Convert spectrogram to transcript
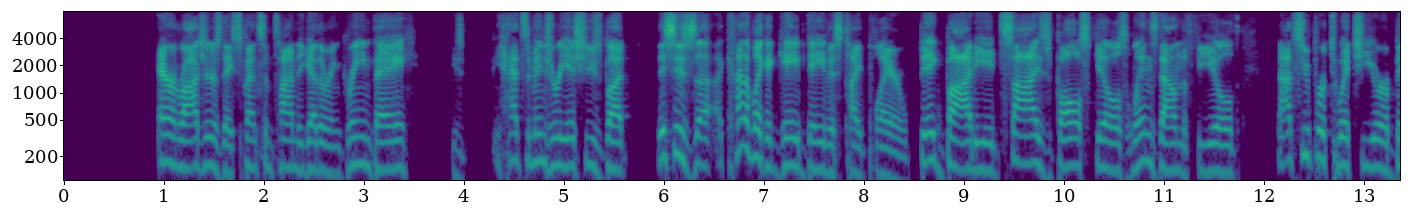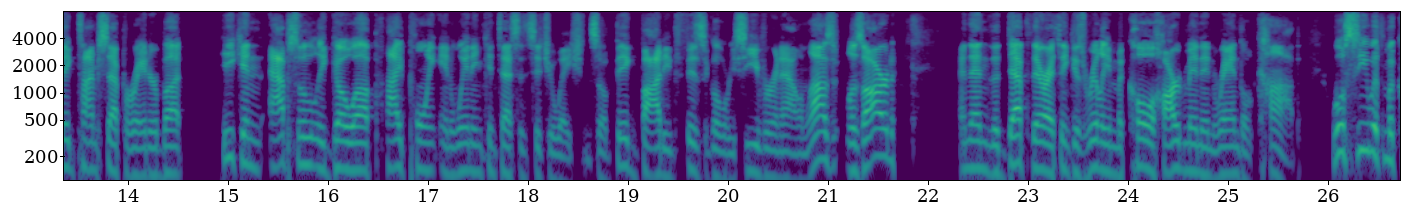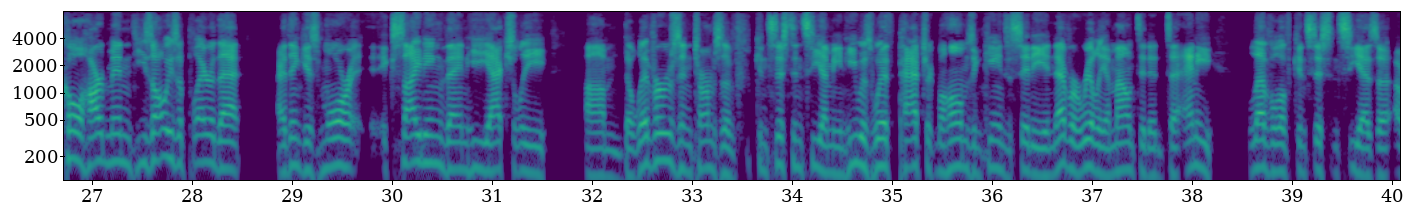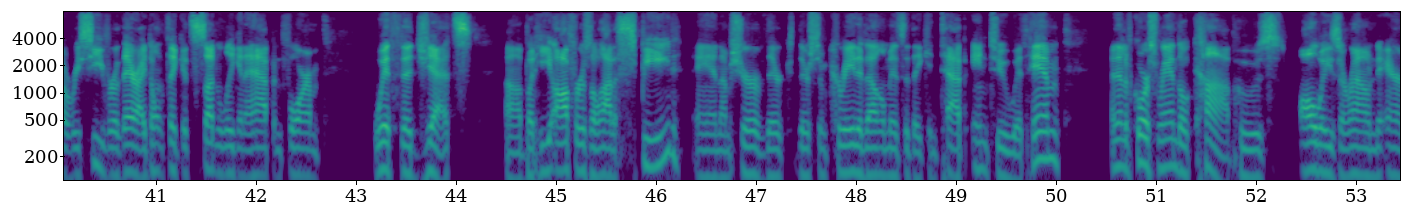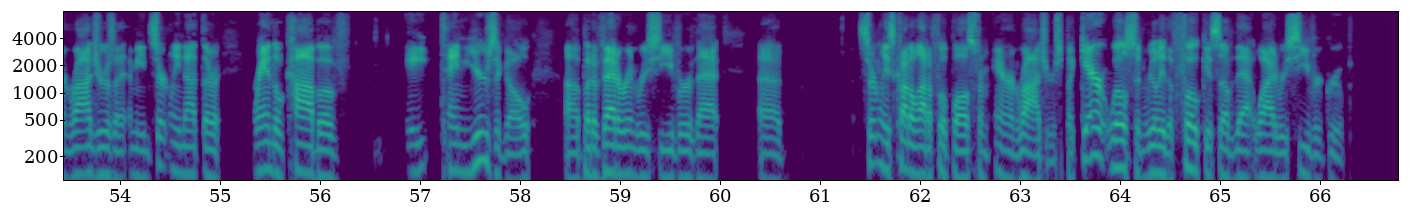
Aaron Rodgers. They spent some time together in Green Bay. He's he had some injury issues, but this is a, kind of like a Gabe Davis type player, big bodied, size, ball skills, wins down the field, not super twitchy or a big time separator, but he can absolutely go up high point win in contested situations. So, a big bodied physical receiver in Allen Lazard. And then the depth there, I think, is really Mecole Hardman and Randall Cobb. We'll see with Mecole Hardman. He's always a player that I think is more exciting than he actually um, delivers in terms of consistency. I mean, he was with Patrick Mahomes in Kansas City and never really amounted into any level of consistency as a, a receiver there. I don't think it's suddenly going to happen for him with the Jets. Uh, but he offers a lot of speed, and I'm sure there there's some creative elements that they can tap into with him. And then, of course, Randall Cobb, who's always around Aaron Rodgers. I mean, certainly not the Randall Cobb of eight, ten years ago, uh, but a veteran receiver that uh, certainly has caught a lot of footballs from Aaron Rodgers. But Garrett Wilson, really the focus of that wide receiver group.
